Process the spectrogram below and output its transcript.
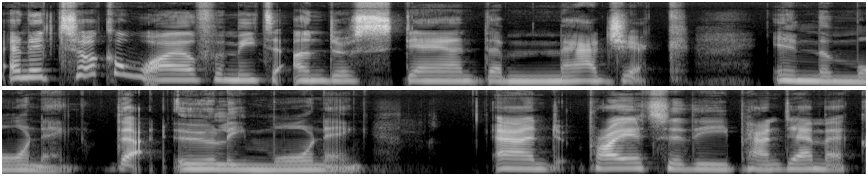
And it took a while for me to understand the magic in the morning, that early morning. And prior to the pandemic,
